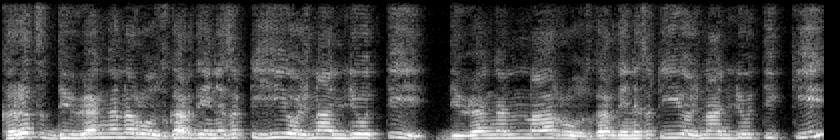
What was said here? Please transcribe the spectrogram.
खरंच दिव्यांगांना रोजगार देण्यासाठी ही योजना आणली होती? दिव्यांगांना रोजगार देण्यासाठी ही योजना आणली होती की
